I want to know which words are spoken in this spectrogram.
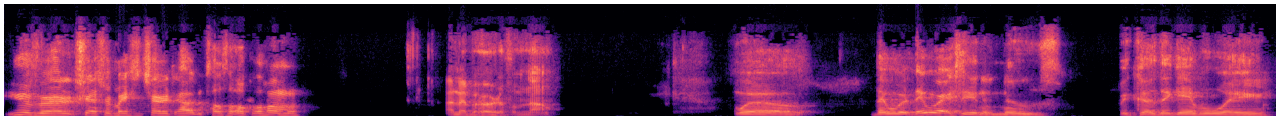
you ever heard of Transformation Church out in Tulsa, Oklahoma? I never heard of them. No. Well, they were they were actually in the news because they gave away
